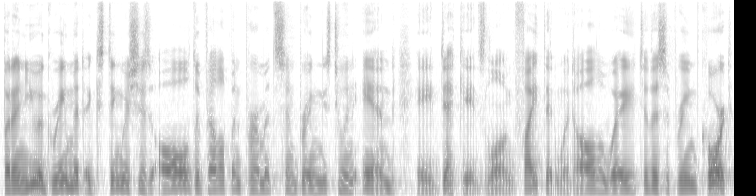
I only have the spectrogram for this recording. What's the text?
but a new agreement extinguishes all development permits and brings to an end a decades-long fight that went all the way to the Supreme Court.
